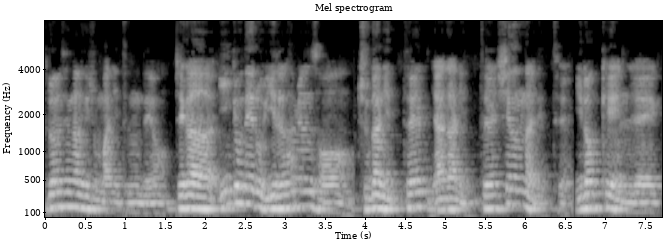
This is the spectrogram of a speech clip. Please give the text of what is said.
그런 생각이 좀 많이 드는데요 제가 이 교대로 일을 하면서 주간 이틀, 야간 이틀, 쉬는 날 이틀 이렇게 이제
